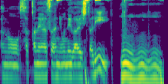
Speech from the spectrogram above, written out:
あの、魚屋さんにお願いしたり、うんうんうん。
